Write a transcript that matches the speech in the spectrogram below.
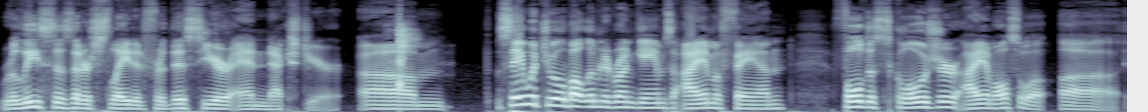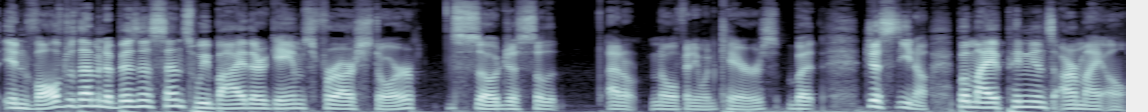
releases that are slated for this year and next year. Um, say what you will about Limited Run Games, I am a fan. Full disclosure, I am also uh, involved with them in a business sense. We buy their games for our store, so just so that I don't know if anyone cares, but just you know, but my opinions are my own.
